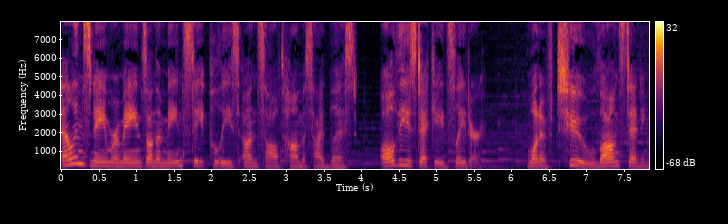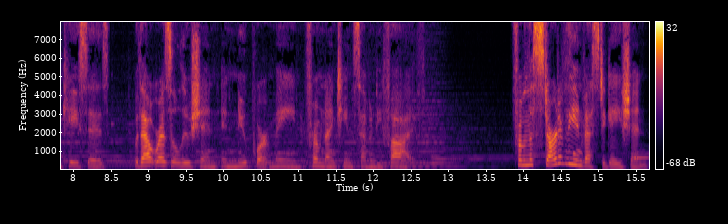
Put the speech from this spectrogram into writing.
Ellen's name remains on the Maine State Police unsolved homicide list all these decades later, one of two long standing cases without resolution in Newport, Maine from 1975. From the start of the investigation,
